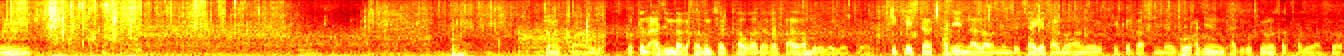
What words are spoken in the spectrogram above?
음. 쫑꽝 어떤 아줌마가 자동차를 타고 가다가 빨간불에 걸렸어 티켓이랑 사진이 날라왔는데 자기가 잘못한 걸 티켓 값을 내고 사진을 가지고 변호사 찾아가서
